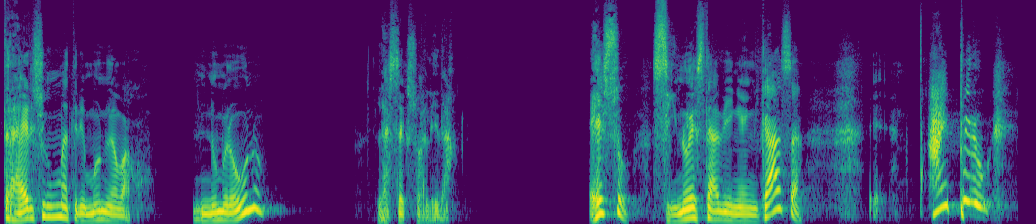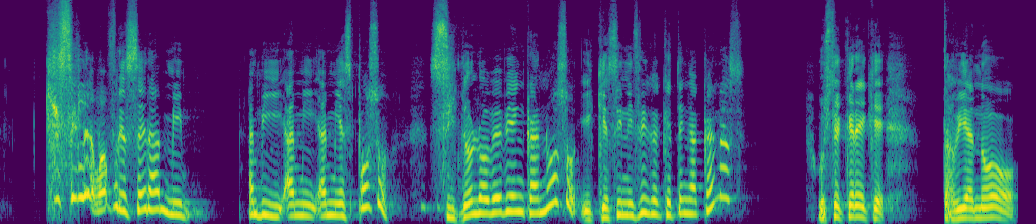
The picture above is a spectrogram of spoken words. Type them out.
traerse un matrimonio abajo. Número uno, la sexualidad. Eso, si no está bien en casa. Eh, ay, pero, ¿qué se le va a ofrecer a mi, a mi, a mi, a mi esposo si no lo ve bien canoso? ¿Y qué significa que tenga canas? ¿Usted cree que todavía no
